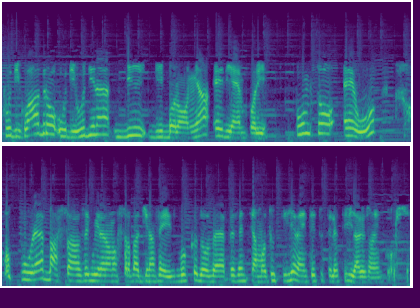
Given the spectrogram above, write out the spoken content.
Q di Quadro, U di Udine, B di Bologna, E di Empoli. Oppure basta seguire la nostra pagina Facebook dove presentiamo tutti gli eventi e tutte le attività che sono in corso.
